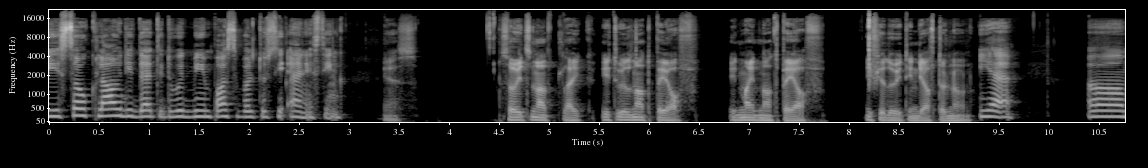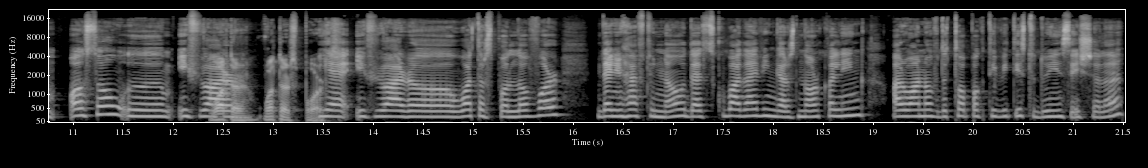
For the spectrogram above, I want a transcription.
be so cloudy that it would be impossible to see anything Yes. So it's not like it will not pay off. It might not pay off if you do it in the afternoon. yeah um, also um, if you are Water, water sports. Yeah, if you are a water sport lover, then you have to know that scuba diving and snorkeling are one of the top activities to do in Seychelles.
